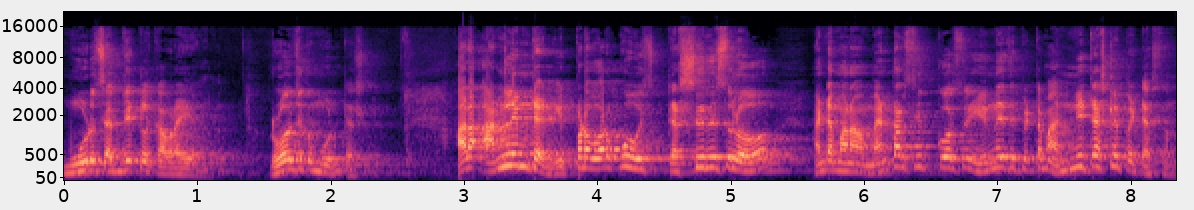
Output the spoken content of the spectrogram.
మూడు సబ్జెక్టులు కవర్ అయ్యాయి. రోజుకు మూడు టెస్ట్. అలా అన్లిమిటెడ్ ఇప్పటి వరకు టెస్ట్ సిరీస్లో అంటే మన మెంటర్షిప్ కోర్సులో ఎన్నైతే పెట్టామో అన్ని టెస్టులు పెట్టేస్తాం.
